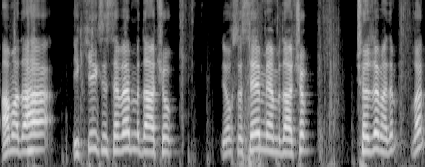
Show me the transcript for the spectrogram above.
Ama daha 2x'i seven mi daha çok yoksa sevmeyen mi daha çok çözemedim lan.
